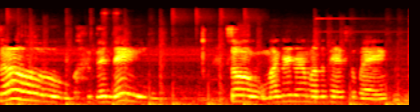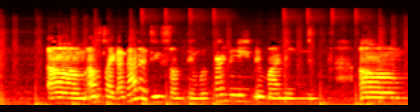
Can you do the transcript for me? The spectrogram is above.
So the name. So my great grandmother passed away. Um, I was like, I gotta do something with her name and my name. Um,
